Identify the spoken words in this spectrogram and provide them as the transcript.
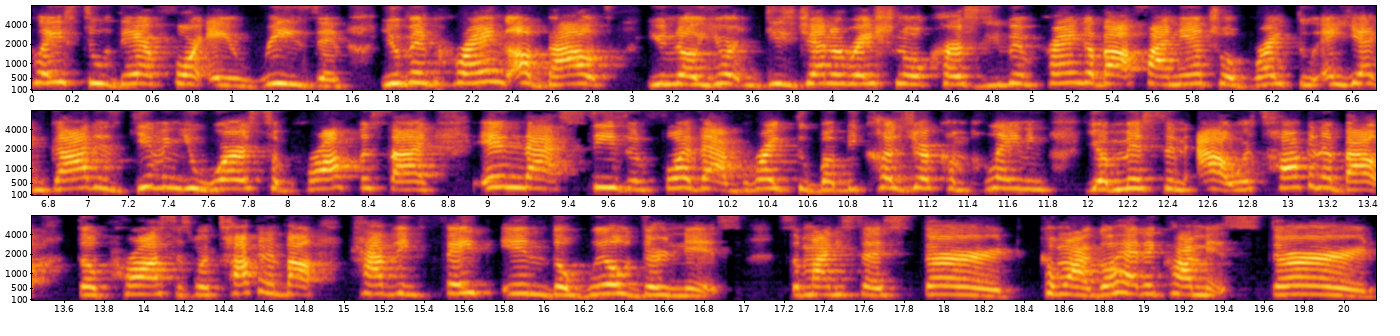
placed you there for a reason. You've been praying about you know your these generational curses. You've been praying about financial breakthrough and yet God is giving you words to prophesy in that season for that breakthrough. But because you're complaining, you're missing out. We're talking about the process. We're talking about having faith in the wilderness. Somebody says stirred. Come on, go ahead and comment stirred.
